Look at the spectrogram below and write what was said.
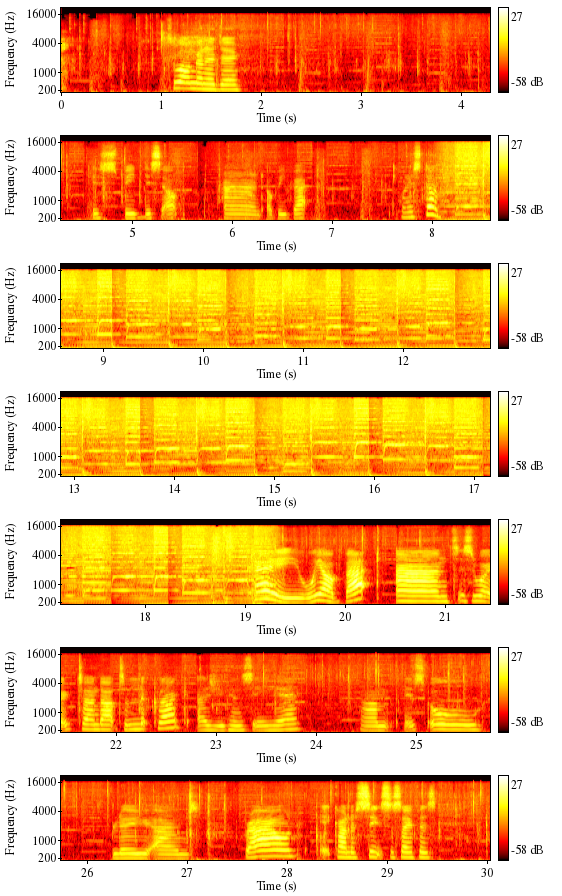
So what I'm gonna do is speed this up and I'll be back when it's done. Okay, we are back and this is what it turned out to look like as you can see here. Um, it's all blue and brown. It kind of suits the sofas.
